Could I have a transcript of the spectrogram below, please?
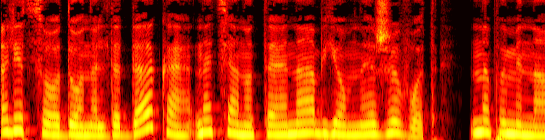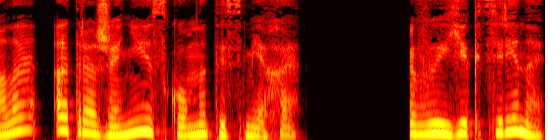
Лицо Дональда Дака, натянутое на объемный живот, напоминало отражение из комнаты смеха. «Вы Екатерина?»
